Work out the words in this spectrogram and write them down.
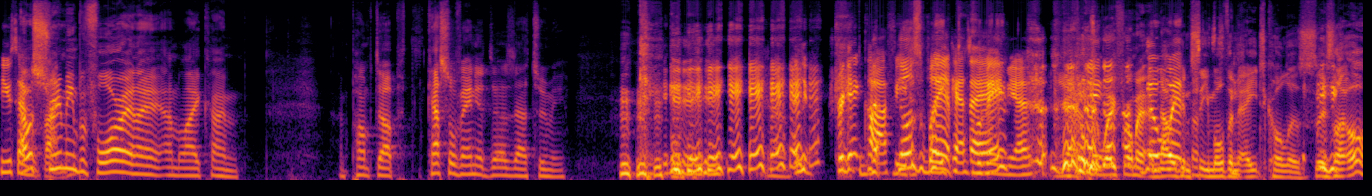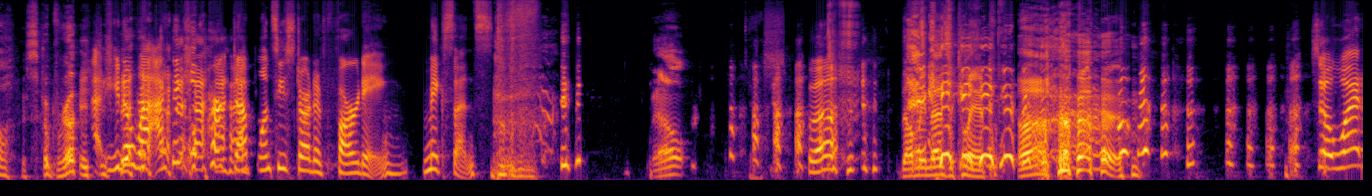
He was I was fun. streaming before, and I, I'm like, I'm, I'm pumped up. Castlevania does that to me. Forget coffee. those just play whips, eh? Castlevania. Comes away from it, The and now you can see more than eight colors. So it's like, oh, it's so bright. Uh, you know what? I think he perked up once he started farting. Makes sense. Well, well, I mean, that's a clip. Uh, so what?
